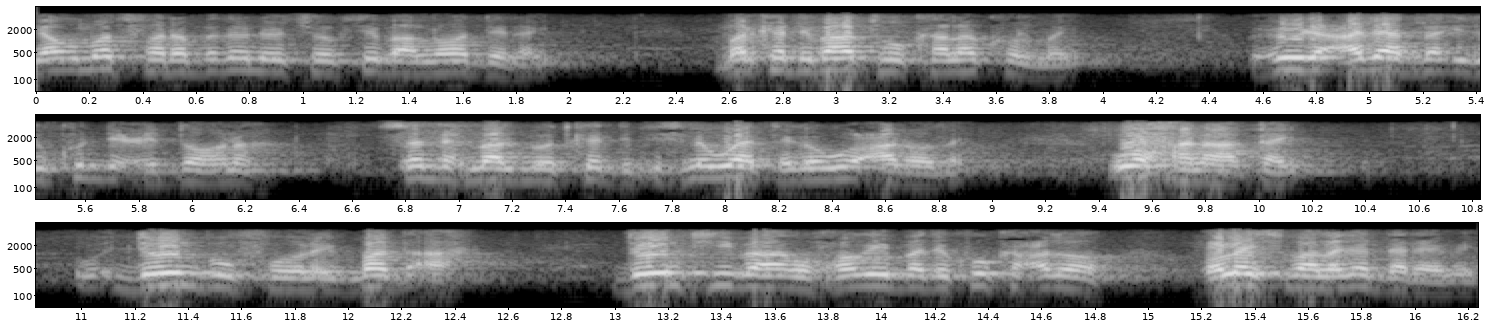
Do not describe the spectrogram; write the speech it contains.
yaa ummad fara badan oo joogtay baa loo diray marka dhibaatuu kala kulmay wuxuu yidhi cadaab baa idinku dhici doona saddex maalmood kadib isna waa tego wuu cadhooday wuu xanaaqay doon buu fuulay bad ah. Doontiibaa waxoogay badi ku kacdo culays baa laga dareemay.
